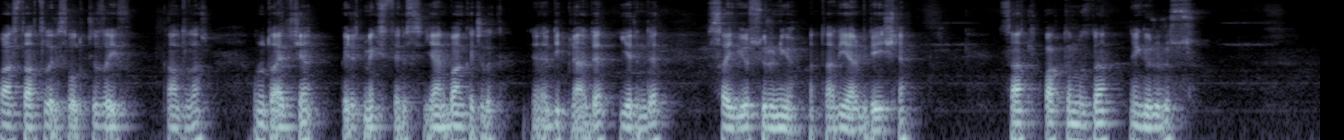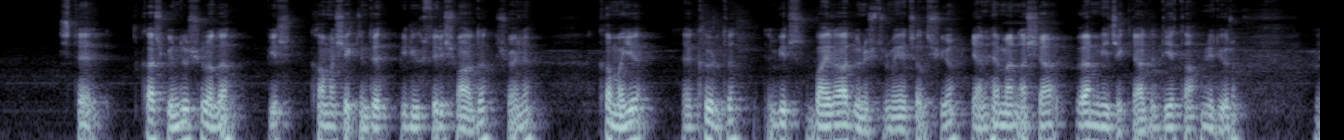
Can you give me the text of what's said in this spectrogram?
bazı tahtalar ise oldukça zayıf kaldılar. Onu da ayrıca belirtmek isteriz. Yani bankacılık e, diplerde yerinde sayıyor, sürünüyor. Hatta diğer bir deyişle. Saatlik baktığımızda ne görürüz? İşte kaç gündür şurada bir kama şeklinde bir yükseliş vardı. Şöyle kamayı e, kırdı. Bir bayrağa dönüştürmeye çalışıyor. Yani hemen aşağı vermeyeceklerdir diye tahmin ediyorum. E,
